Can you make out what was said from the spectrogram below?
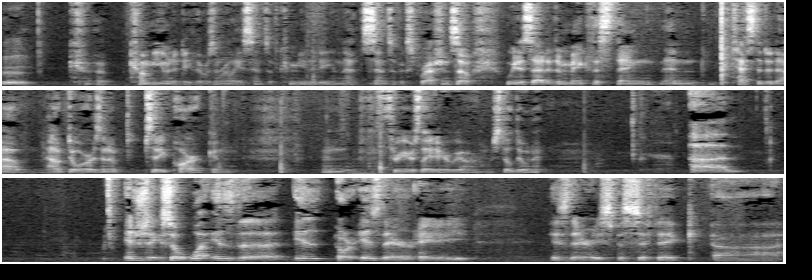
Hmm. co- community there wasn't really a sense of community and that sense of expression so we decided to make this thing and tested it out outdoors in a city park and and three years later here we are we're still doing it Um, interesting. So, what is the is or is there a is there a specific uh,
